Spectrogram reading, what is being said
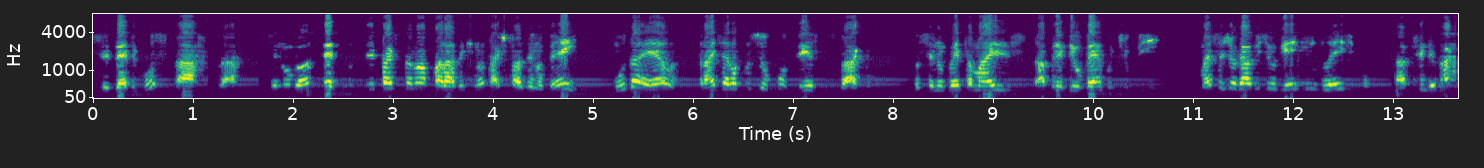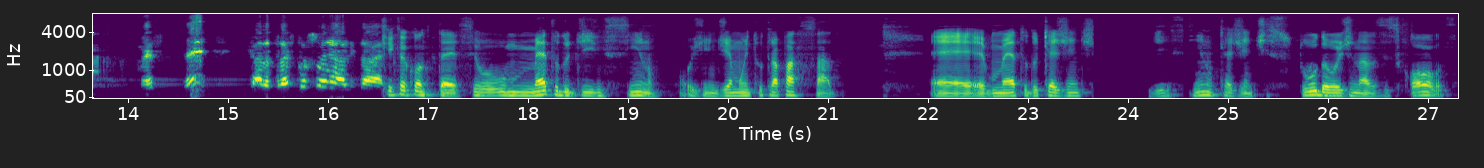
Você deve gostar, tá? você não gosta, é, você está estudando uma parada que não está te fazendo bem, muda ela, traz ela para o seu contexto, saca? Você não aguenta mais aprender o verbo to be, mas você jogar videogame em inglês, pô, aprender, mas, né? Cara, traz para sua realidade. O que que acontece? O método de ensino hoje em dia é muito ultrapassado. É, o método que a gente de ensino que a gente estuda hoje nas escolas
